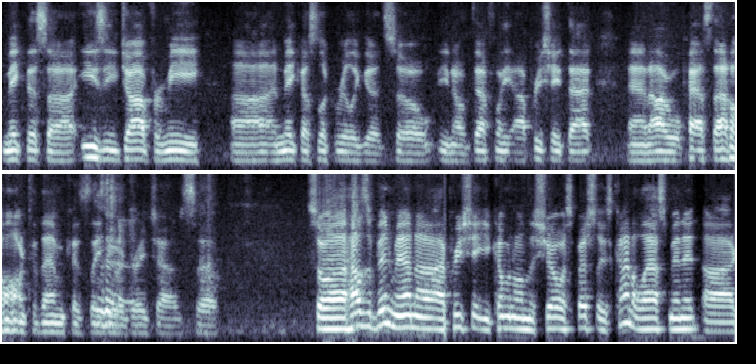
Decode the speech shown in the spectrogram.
make this uh, easy job for me uh, and make us look really good. So, you know, definitely I appreciate that. And I will pass that along to them because they do a great job. So, so uh, how's it been, man? Uh, I appreciate you coming on the show, especially it's kind of last minute. Uh,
